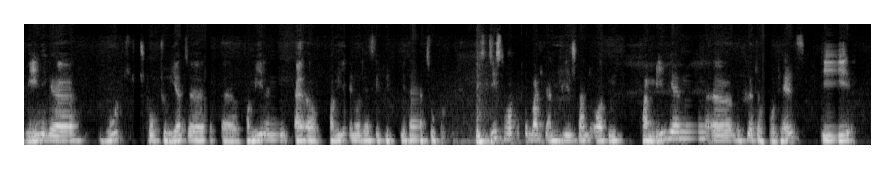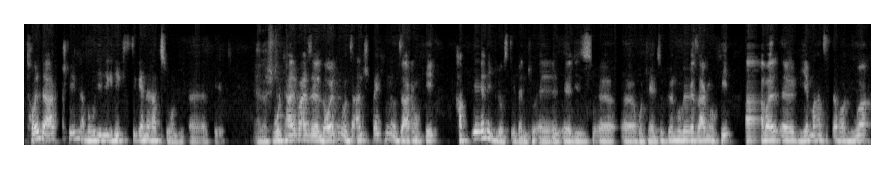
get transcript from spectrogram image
wenige gut strukturierte äh, Familien, äh, Familienhotels gibt mit, mit der Zukunft. Du siehst heute zum Beispiel an vielen Standorten familiengeführte äh, Hotels, die toll dastehen, aber wo die nächste Generation äh, fehlt. Ja, wo teilweise Leute uns ansprechen und sagen, okay, habt ihr nicht Lust, eventuell äh, dieses äh, äh, Hotel zu führen, wo wir sagen, okay, aber äh, wir machen es aber nur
